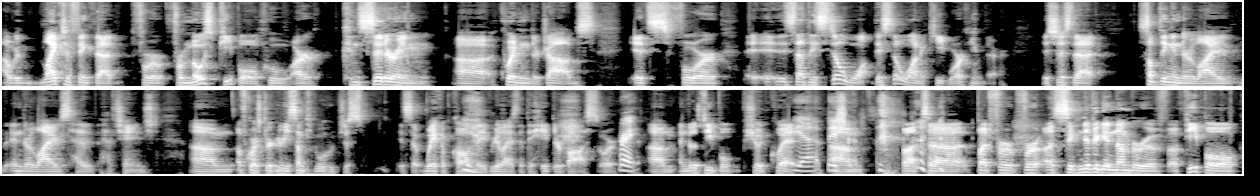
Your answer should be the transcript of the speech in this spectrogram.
I would like to think that for for most people who are considering uh, quitting their jobs, it's for it's that they still want they still want to keep working there. It's just that something in their life in their lives have, have changed. Um, of course, there are going to be some people who just it's a wake up call. And They realize that they hate their boss, or right. Um, and those people should quit. Yeah, they um, should. but uh, but for for a significant number of, of people,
